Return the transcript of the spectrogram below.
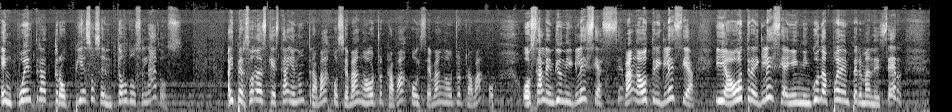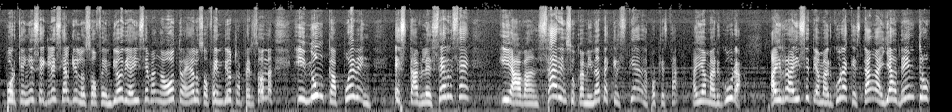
encuentra tropiezos en todos lados. Hay personas que están en un trabajo, se van a otro trabajo y se van a otro trabajo. O salen de una iglesia, se van a otra iglesia y a otra iglesia y en ninguna pueden permanecer. Porque en esa iglesia alguien los ofendió, de ahí se van a otra, ya los ofendió otra persona y nunca pueden establecerse y avanzar en su caminata cristiana porque está, hay amargura. Hay raíces de amargura que están allá adentro,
